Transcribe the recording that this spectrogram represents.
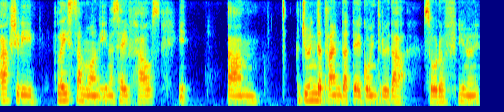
actually place someone in a safe house, um, during the time that they're going through that sort of you know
